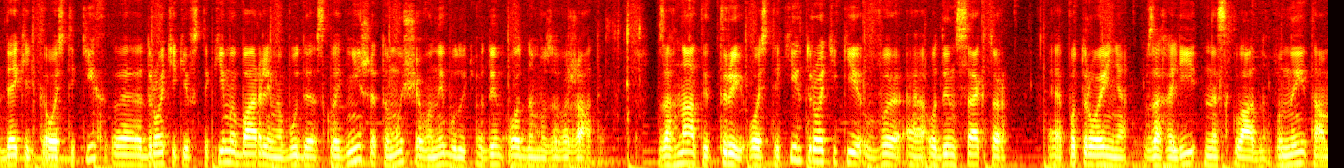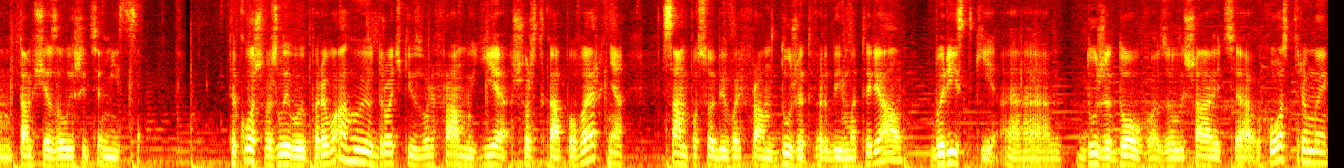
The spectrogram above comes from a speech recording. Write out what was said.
декілька ось таких е, дротиків з такими барелями буде складніше, тому що вони будуть один одному заважати. Загнати три ось таких дротики в е, один сектор е, потроєння взагалі не складно. Вони там, там ще залишиться місце. Також важливою перевагою дротиків з вольфраму є шорстка поверхня. Сам по собі вольфрам дуже твердий матеріал, борістки е, дуже довго залишаються гострими,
